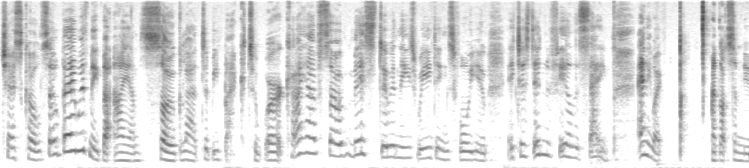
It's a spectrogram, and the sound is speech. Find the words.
chest cold, so bear with me. But I am so glad to be back to work. I have so missed doing these readings for you. It just didn't feel the same. Anyway, I've got some new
